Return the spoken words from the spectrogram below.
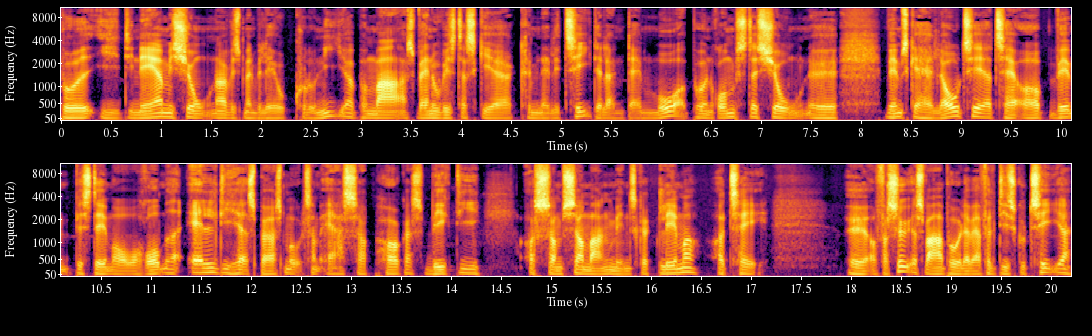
både i de nære missioner, hvis man vil lave kolonier på Mars, hvad nu hvis der sker kriminalitet eller endda mor på en rumstation, øh, hvem skal have lov til at tage op, hvem bestemmer over rummet, alle de her spørgsmål, som er så pokkers vigtige, og som så mange mennesker glemmer at tage øh, og forsøge at svare på, eller i hvert fald diskutere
